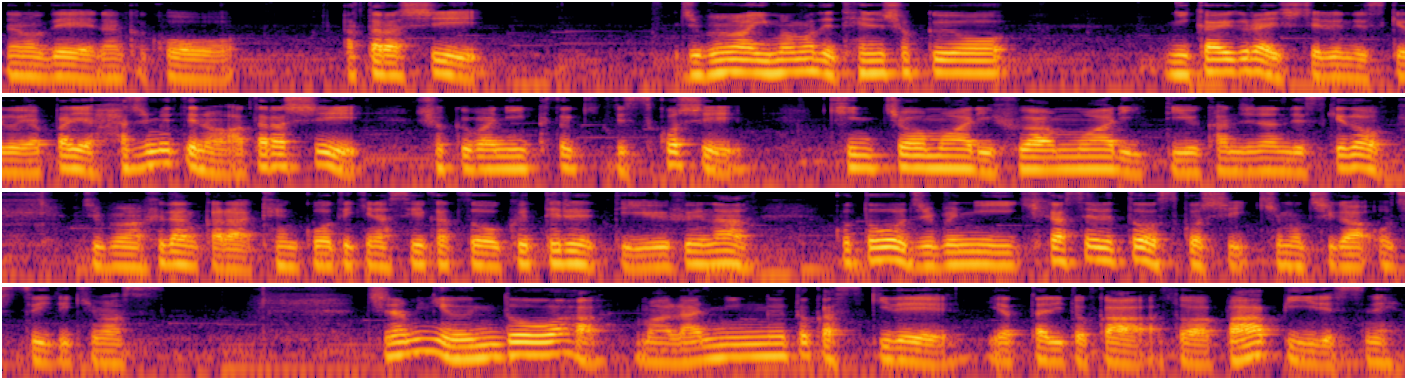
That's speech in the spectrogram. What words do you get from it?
なのでなんかこう新しい自分は今まで転職を2回ぐらいしてるんですけどやっぱり初めての新しい職場に行く時って少し緊張もあり不安もありっていう感じなんですけど自分は普段から健康的な生活を送ってるっていう風なことを自分に言い聞かせると少し気持ちが落ち着いてきます。ちなみに運動は、まあ、ランニングとか好きでやったりとかあとはバーピーですね。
